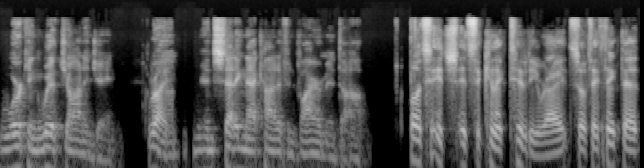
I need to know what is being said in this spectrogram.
working with John and Jane. Right. Um, and setting that kind of environment up. Well, it's it's it's the connectivity, right? So if they think that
